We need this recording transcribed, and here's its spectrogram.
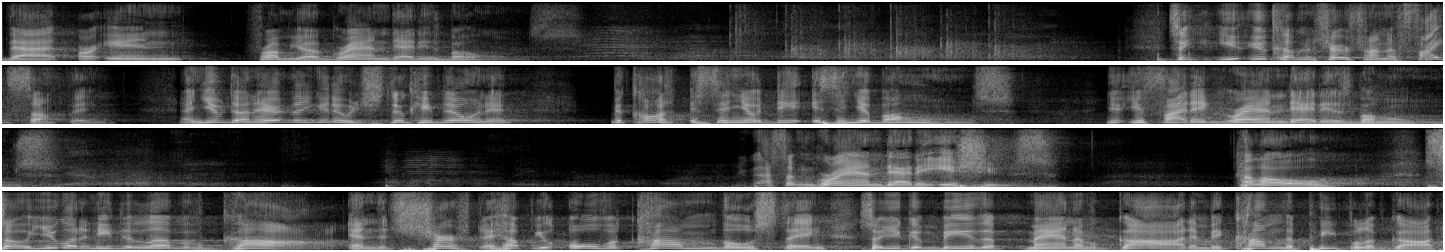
that are in from your granddaddy's bones. See, you, you come to church trying to fight something, and you've done everything you do, but you still keep doing it because it's in your it's in your bones. You're fighting granddaddy's bones. You got some granddaddy issues. Hello? So you're going to need the love of God and the church to help you overcome those things so you can be the man of God and become the people of God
